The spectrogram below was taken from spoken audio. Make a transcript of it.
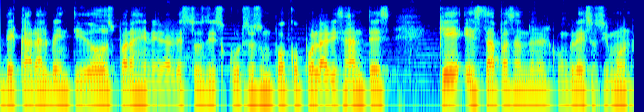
de cara al 22 para generar estos discursos un poco polarizantes. ¿Qué está pasando en el Congreso, Simón?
